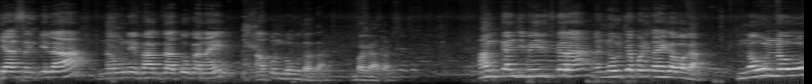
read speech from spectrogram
या संख्येला नऊने भाग जातो का नाही आपण बघूत आता बघा आता. अंकांची बेरीज करा आणि नऊच्या पटीत आहे का बघा? नऊ नऊ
